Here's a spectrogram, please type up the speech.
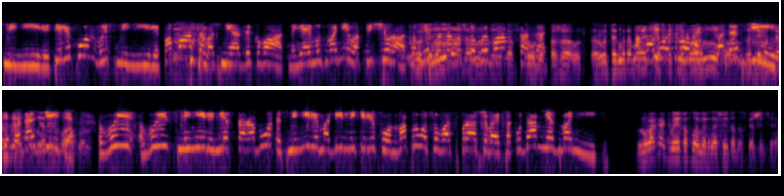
сменили, телефон вы сменили, папаша ваш неадекватный, я ему звонила тысячу раз, он вместо ну того, надо чтобы вам родственников трогать, сказать, пожалуйста. Это, это мой а отец, каким бы он ни Подождите, подождите. Вы, вы сменили место работы, сменили мобильный телефон. Вопрос у вас спрашивается, куда мне звонить? Ну, а как вы этот номер нашли тогда, скажите?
